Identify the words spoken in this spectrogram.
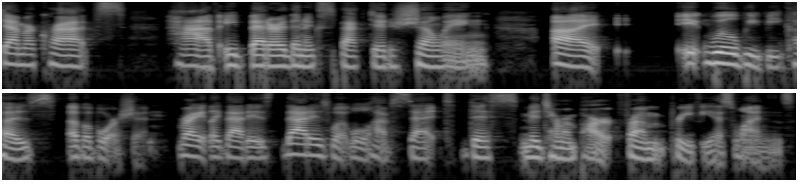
Democrats have a better than expected showing, uh, it will be because of abortion, right? Like that is that is what will have set this midterm apart from previous ones.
